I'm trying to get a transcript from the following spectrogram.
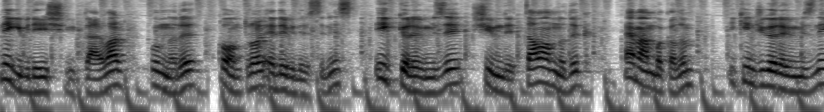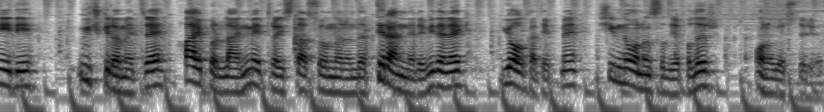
ne gibi değişiklikler var bunları kontrol edebilirsiniz. İlk görevimizi şimdi tamamladık. Hemen bakalım ikinci görevimiz neydi? 3 kilometre Hyperline metro istasyonlarında trenlere binerek yol kat etme. Şimdi o nasıl yapılır onu gösteriyorum.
